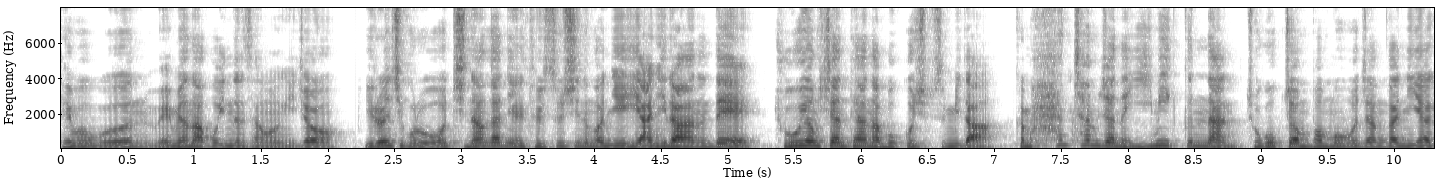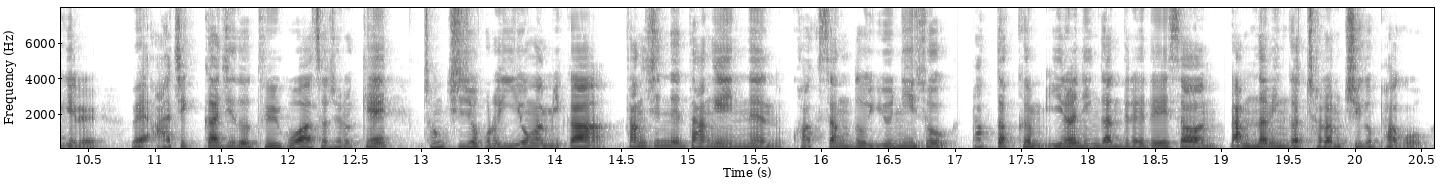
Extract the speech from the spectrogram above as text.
대부분 외면하고 있는 상황이죠. 이런 식으로 지나간 일 들쑤시는 건 예의 아니라 하는데 조호영 씨한테 하나 묻고 싶습니다. 그럼 한참 전에 이미 끝난 조국 전 법무부 장관 이야기를 왜 아직까지도 들고 와서 저렇게 정치적으로 이용합니까? 당신네 당에 있는 곽상도, 윤희숙, 박덕흠 이런 인간들에 대해선 남남인 것처럼 취급하고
